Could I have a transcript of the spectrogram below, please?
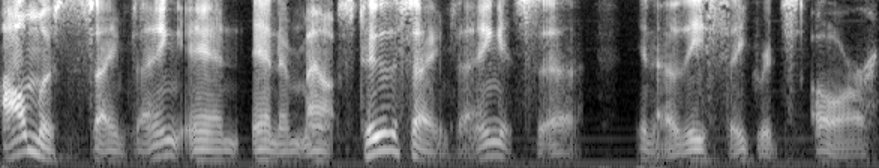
almost the same thing and, and amounts to the same thing. It's, uh, you know, these secrets are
